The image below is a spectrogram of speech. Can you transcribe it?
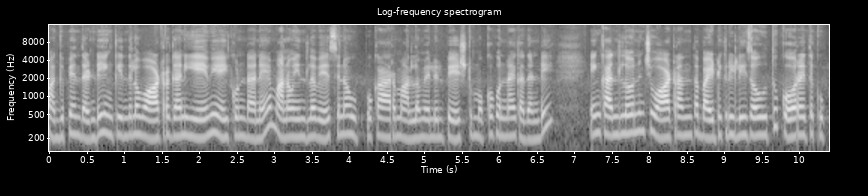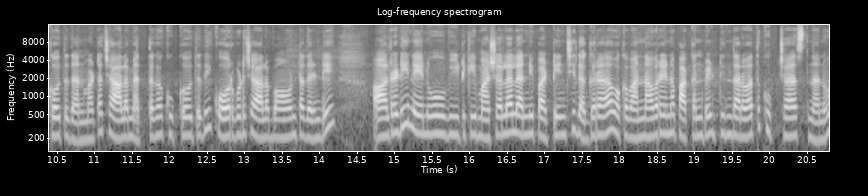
మగ్గిపోయిందండి. ఇంక ఇందులో వాటర్ కానీ ఏమీ వేయకుండానే మనం ఇందులో వేసిన ఉప్పు కారం అల్లం వెల్లుల్లి పేస్ట్ ముక్కకు ఉన్నాయి కదండి. ఇంక అందులో నుంచి వాటర్ అంతా బయటకు రిలీజ్ అవుతూ కూర అయితే కుక్ అవుతుంది అనమాట చాలా మెత్తగా కుక్ అవుతుంది. కూర కూడా చాలా బాగుంటుందండి. ఆల్రెడీ నేను వీటికి మసాలాలు అన్నీ పట్టించి దగ్గర ఒక వన్ అవర్ అయినా పక్కన పెట్టిన తర్వాత కుక్ చేస్తున్నాను.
